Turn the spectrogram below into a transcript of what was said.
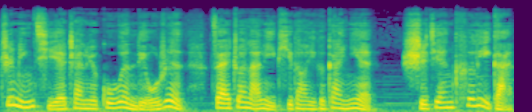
知名企业战略顾问刘润在专栏里提到一个概念：时间颗粒感，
